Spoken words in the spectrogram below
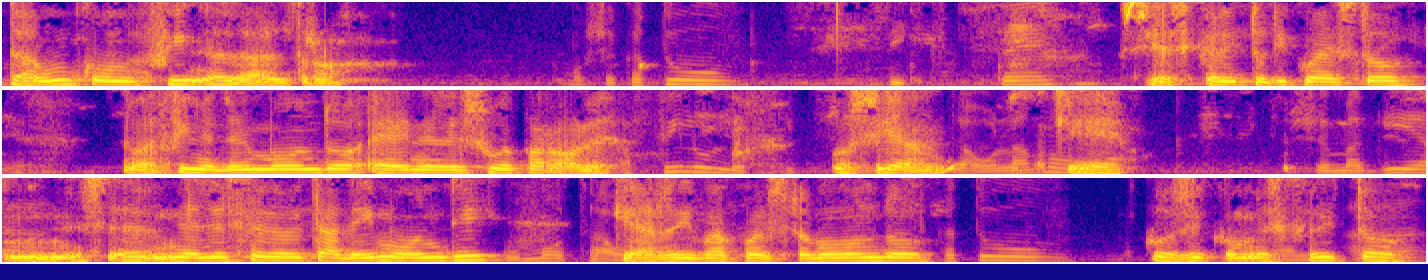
da un confine all'altro. Si è scritto di questo, la fine del mondo è nelle sue parole, ossia che nell'esteriorità dei mondi che arriva a questo mondo, così come è scritto,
